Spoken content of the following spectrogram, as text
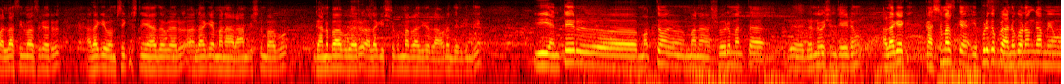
పల్లా శ్రీనివాస్ గారు అలాగే వంశీకృష్ణ యాదవ్ గారు అలాగే మన రామకృష్ణ బాబు గణబాబు గారు అలాగే విష్ణుకుమార్ రాజు గారు రావడం జరిగింది. ఈ ఎంటైర్ uh, మొత్తం మన షోరూమ్ అంతా రెనోవేషన్ చేయడం అలాగే కస్టమర్స్కి ఎప్పటికప్పుడు అనుగుణంగా మేము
